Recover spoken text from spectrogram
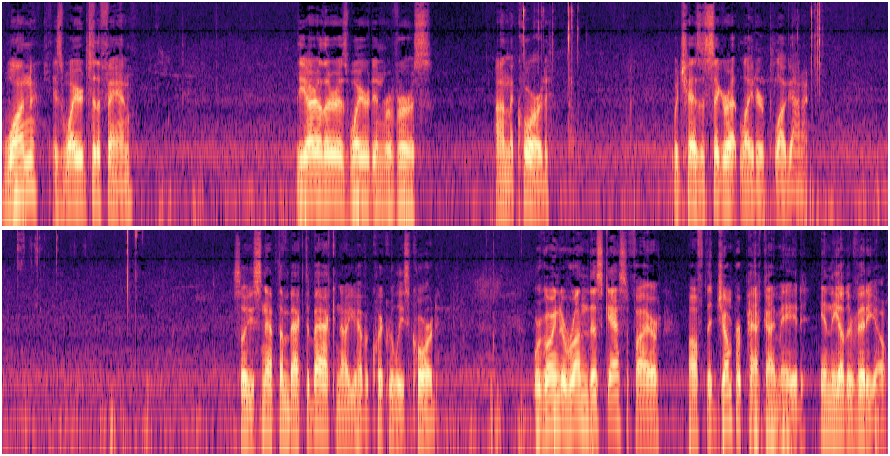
one is wired to the fan, the other is wired in reverse on the cord, which has a cigarette lighter plug on it. So you snap them back to back, now you have a quick release cord. We're going to run this gasifier off the jumper pack I made in the other video.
